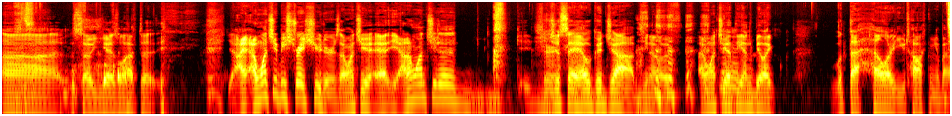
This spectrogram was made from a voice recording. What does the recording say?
Uh, so you guys will have to. I, I want you to be straight shooters. I want you. uh, I don't want you to Sure, just say, "Oh, good job." You know, if, I want you at the end to be like, "What the hell are you talking about?"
